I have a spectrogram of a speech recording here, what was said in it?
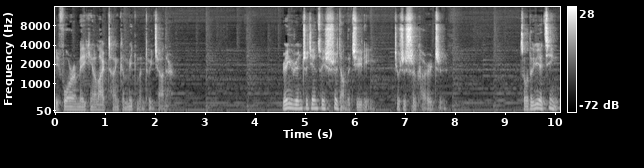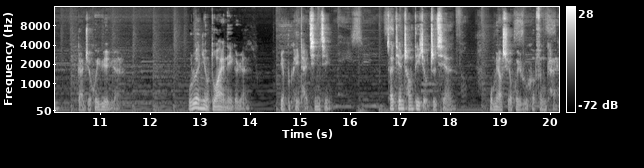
before making a lifetime commitment to each other. 人与人之间最适当的距离，就是适可而止。走得越近，感觉会越远。无论你有多爱那个人，也不可以太亲近。在天长地久之前，我们要学会如何分开。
